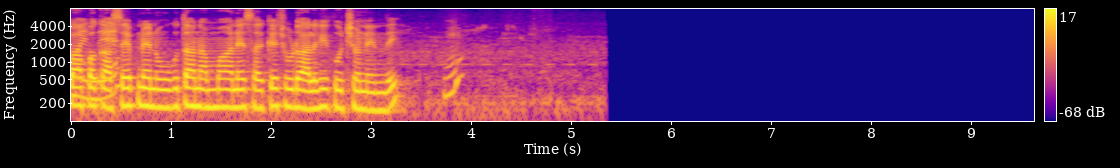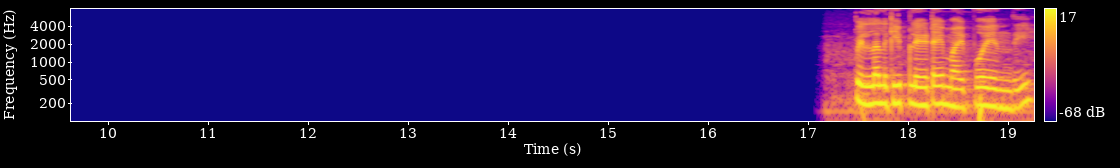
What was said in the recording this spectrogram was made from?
పాప కాసేపు నేను ఊగుతానమ్మా అనేసరికి చూడు అలాగే కూర్చునింది. పిల్లలకి ప్లే టైం అయిపోయింది.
